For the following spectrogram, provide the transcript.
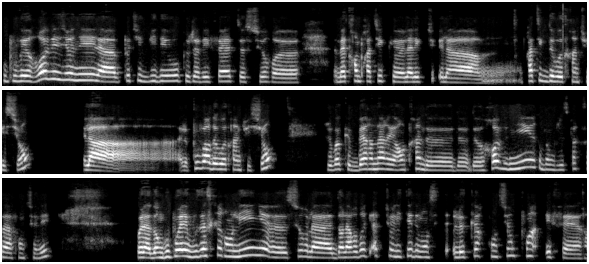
Vous pouvez revisionner la petite vidéo que j'avais faite sur euh, mettre en pratique euh, la, lecture, la pratique de votre intuition, la, le pouvoir de votre intuition. Je vois que Bernard est en train de, de, de revenir, donc j'espère que ça va fonctionner. Voilà, donc vous pouvez vous inscrire en ligne sur la, dans la rubrique actualité de mon site lecoeurconscient.fr.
